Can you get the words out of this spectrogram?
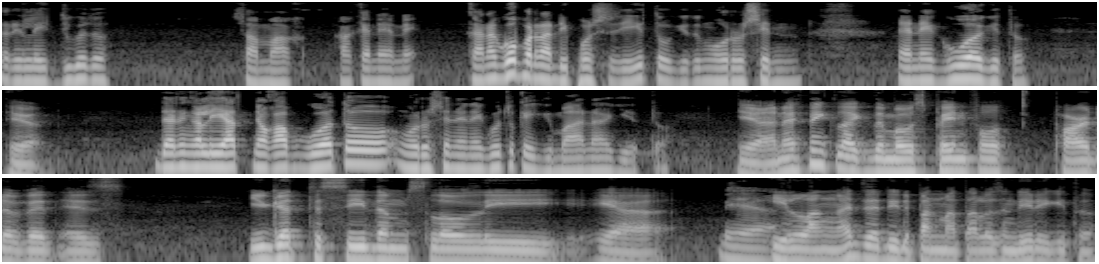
relate juga tuh sama kakek nenek. Karena gue pernah di posisi itu gitu ngurusin nenek gue gitu. Yeah. Dan ngelihat nyokap gue tuh ngurusin nenek gue tuh kayak gimana gitu Yeah, and I think like the most painful part of it is you get to see them slowly ya Iya. hilang aja di depan mata lu sendiri gitu.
